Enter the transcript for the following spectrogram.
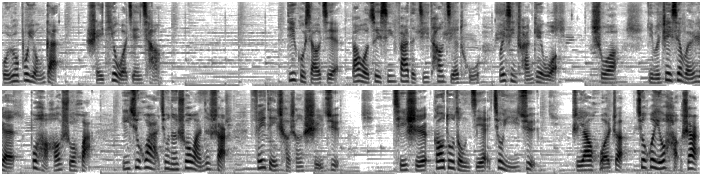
我若不勇敢，谁替我坚强？”低谷小姐把我最新发的鸡汤截图微信传给我，说：“你们这些文人不好好说话，一句话就能说完的事儿，非得扯成十句。其实高度总结就一句：只要活着，就会有好事儿。”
